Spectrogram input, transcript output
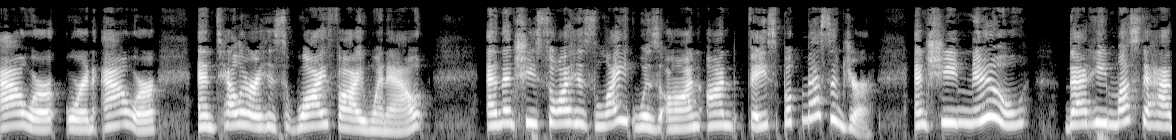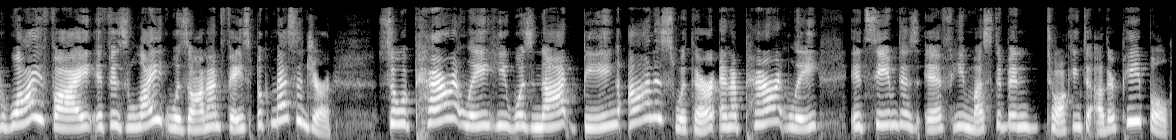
hour or an hour and tell her his Wi Fi went out. And then she saw his light was on on Facebook Messenger. And she knew that he must have had Wi Fi if his light was on on Facebook Messenger. So apparently he was not being honest with her, and apparently it seemed as if he must have been talking to other people.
